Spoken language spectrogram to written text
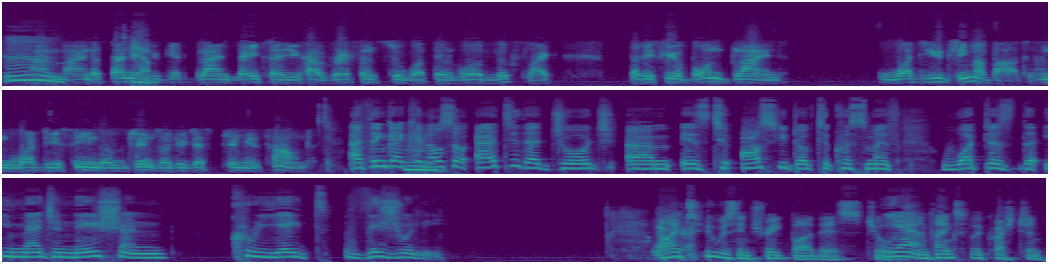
Mm. Um, I understand if you get blind later, you have reference to what the world looks like. But if you're born blind, what do you dream about and what do you see in those dreams or do you just dream in sound? I think I can mm. also add to that, George, um, is to ask you, Dr. Chris Smith, what does the imagination create visually? I too was intrigued by this, George, Yeah. and thanks for the question.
